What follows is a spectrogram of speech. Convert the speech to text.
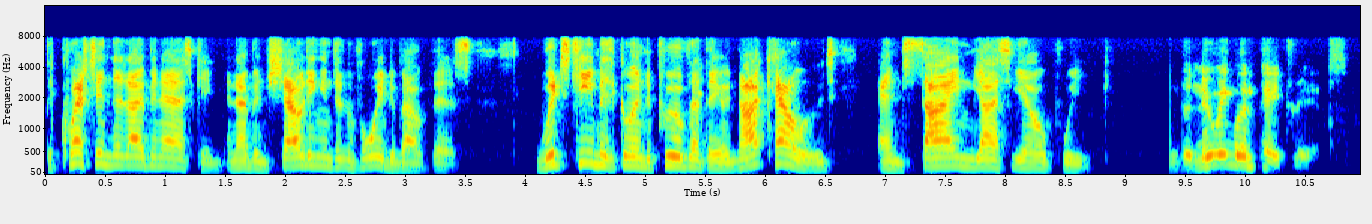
the question that I've been asking, and I've been shouting into the void about this, which team is going to prove that they are not cowards and sign Yasiel Puig? The New England Patriots.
